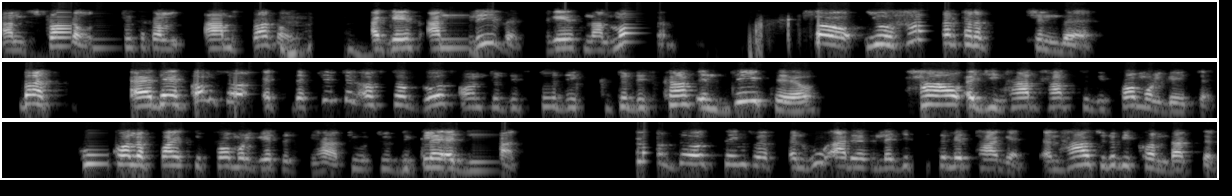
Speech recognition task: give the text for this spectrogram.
and struggle, physical armed struggle against unbelievers, against non-Muslims. So you have that kind of teaching there. But uh, there's also, the teaching also goes on to, dis, to, di, to discuss in detail how a jihad has to be promulgated. Who qualifies to promulgate the jihad, to, to declare a jihad? All of those things, were, and who are the legitimate targets, and how should it be conducted?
